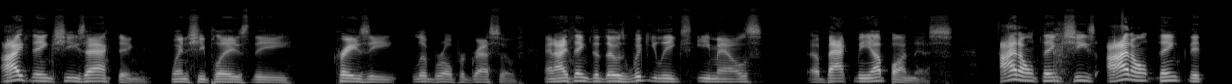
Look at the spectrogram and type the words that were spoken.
I think she's acting when she plays the crazy liberal progressive. And I think that those WikiLeaks emails uh, back me up on this. I don't think she's I don't think that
